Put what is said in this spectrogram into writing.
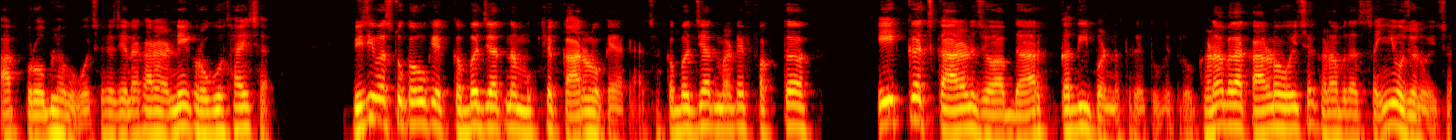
આ પ્રોબ્લેમ છે જેના કારણે અનેક રોગો થાય છે. બીજી વસ્તુ કહું કે કબજિયાતના મુખ્ય કારણો કયા કયા છે? કબજિયાત માટે ફક્ત એક જ કારણ જવાબદાર કદી પણ નથી રહેતું મિત્રો. ઘણા બધા કારણો હોય છે, ઘણા બધા સંયોજન હોય છે.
